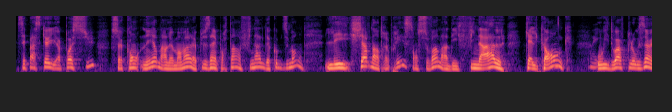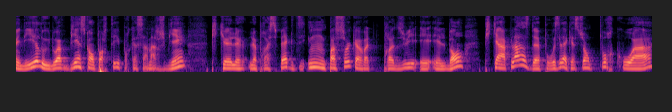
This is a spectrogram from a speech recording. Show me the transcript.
c'est parce qu'il n'a pas su se contenir dans le moment le plus important en finale de Coupe du Monde. Les chefs d'entreprise sont souvent dans des finales quelconques où ils doivent closer un deal, où ils doivent bien se comporter pour que ça marche bien, puis que le, prospect dit hum, pas sûr que votre produit est, le bon, puis qu'à la place de poser la question pourquoi,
